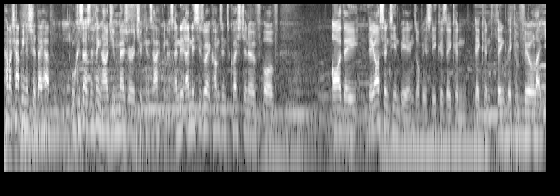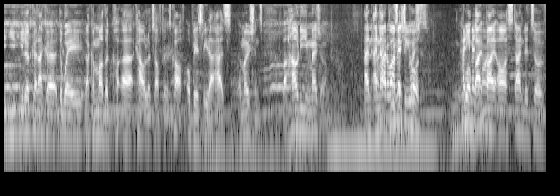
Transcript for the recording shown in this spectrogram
How much happiness should they have? Well, because that's the thing. How do you measure a chicken's happiness? And and this is where it comes into question of of are they they are sentient beings obviously because they can they can think they can feel like you, you, you look at like a the way like a mother uh, cow looks after its calf obviously that has emotions but how do you measure And and How that do I measure yours? question- How do you well, by, measure by mine? our standards of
